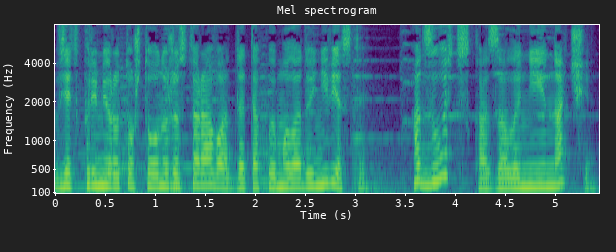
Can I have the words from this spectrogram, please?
Взять, к примеру, то, что он уже староват для такой молодой невесты. От злости сказала не иначе.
